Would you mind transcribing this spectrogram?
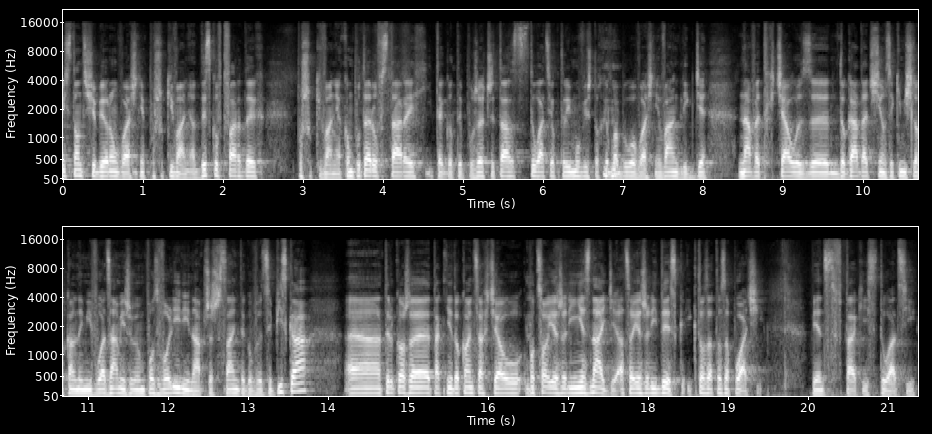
i stąd się biorą właśnie poszukiwania dysków twardych, poszukiwania komputerów starych i tego typu rzeczy. Ta sytuacja, o której mówisz, to chyba mhm. było właśnie w Anglii, gdzie nawet chciały z, dogadać się z jakimiś lokalnymi władzami, żeby mu pozwolili na przeszstanie tego wysypiska, e, tylko że tak nie do końca chciał, bo co jeżeli nie znajdzie, a co jeżeli dysk i kto za to zapłaci. Więc w takiej sytuacji.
